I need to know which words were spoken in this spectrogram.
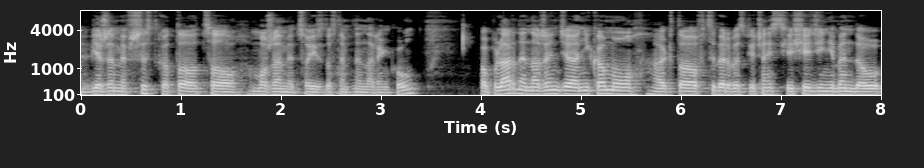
bierzemy wszystko to, co możemy, co jest dostępne na rynku. Popularne narzędzia nikomu, kto w cyberbezpieczeństwie siedzi, nie będą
